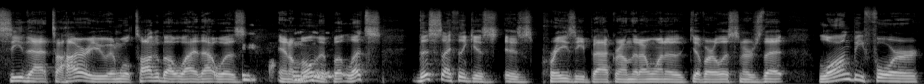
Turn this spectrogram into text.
see that to hire you. And we'll talk about why that was in a moment. Mm-hmm. But let's. This I think is is crazy background that I want to give our listeners that long before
